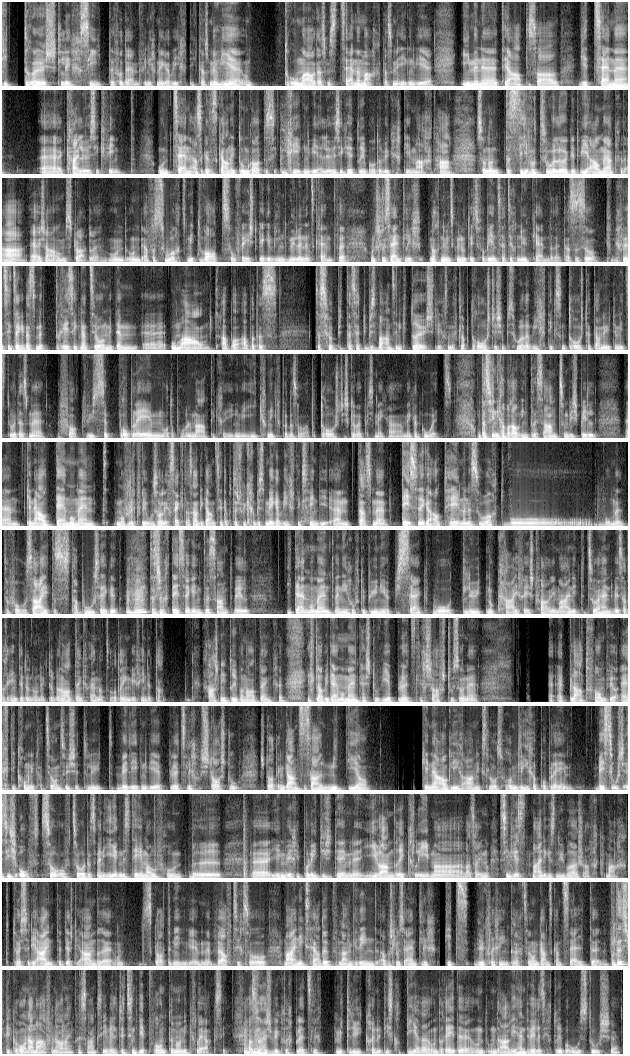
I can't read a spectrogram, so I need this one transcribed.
die tröstliche Seite von dem finde ich mega wichtig, dass man mhm. wie und darum auch, dass man es zusammen macht, dass man irgendwie in einem Theatersaal wie zusammen äh, keine Lösung findet und zusammen, also dass es gar nicht darum geht, dass ich irgendwie eine Lösung habe darüber oder wirklich die Macht habe, sondern dass sie, die zuschauen, wie auch merken, ah, er ist auch am Struggle und, und er versucht es mit Wort so fest gegen Windmühlen zu kämpfen und schlussendlich nach 90 Minuten ist es vorbei und es hat sich nichts geändert. Also so, ich will jetzt nicht sagen, dass man die Resignation mit dem äh, umarmt, aber, aber das das hat, das hat etwas wahnsinnig Tröstliches. Und ich glaube, Trost ist etwas sehr Wichtiges. Und Trost hat auch nichts damit zu tun, dass man vor gewissen Problemen oder Problematiken irgendwie einknickt oder so. Aber Trost ist, glaube ich, etwas mega, mega Gutes. Und das finde ich aber auch interessant. Zum Beispiel ähm, genau der Moment, wo vielleicht ein bisschen ich sage das auch die ganze Zeit, aber das ist wirklich etwas mega Wichtiges, finde ich, ähm, dass man deswegen auch Themen sucht, wo, wo man davon sagt, dass es Tabu sind. Mhm. Das ist einfach deswegen interessant, weil in dem Moment, wenn ich auf der Bühne etwas sage, wo die Leute noch keine festgefahrene Meinung dazu haben, weil sie einfach entweder noch nicht darüber nachdenken oder irgendwie finden, da kannst du nicht darüber nachdenken. Ich glaube, in dem Moment hast du wie plötzlich schaffst du so eine, eine Plattform für echte Kommunikation zwischen den Leuten, weil irgendwie plötzlich stehst du, steht ein ganzer Saal mit dir genau gleich ahnungslos vor dem gleichen Problem. Weil sonst, es ist oft, so oft so, dass wenn irgendein Thema aufkommt, äh, irgendwelche politische Themen, Einwanderung, Klima, was auch immer, sind die Meinungen sind überall schon einfach gemacht. Du hast so die eine, du hast die andere und es geht dann irgendwie, man werft sich so Meinungsherdöpfel an den Grind, aber schlussendlich gibt es wirkliche Interaktion ganz, ganz selten. Und das war bei Corona am Anfang auch noch interessant gewesen, weil dort sind wie die Fronten noch nicht klar gewesen. Mhm. Also du hast wirklich plötzlich mit Leuten können diskutieren und reden und, und alle wollten sich darüber austauschen.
